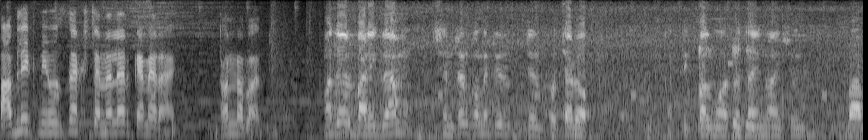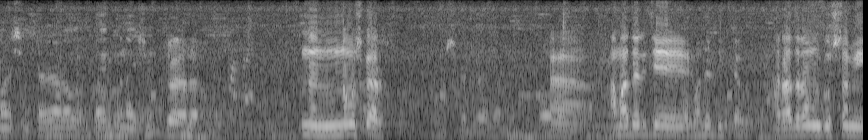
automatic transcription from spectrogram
পাবলিক নিউজ নেক্সট চ্যানেলের ক্যামেরায়। ধন্যবাদ। আমাদের বাড়িগ্রাম সেন্ট্রাল কমিটির যে প্রচারক কার্তিক পাল মহাশয় বা আমার আরও কয়েকজন আইসুন। নমস্কার। আমাদের যে আমাদের রাধারমন গোস্বামী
